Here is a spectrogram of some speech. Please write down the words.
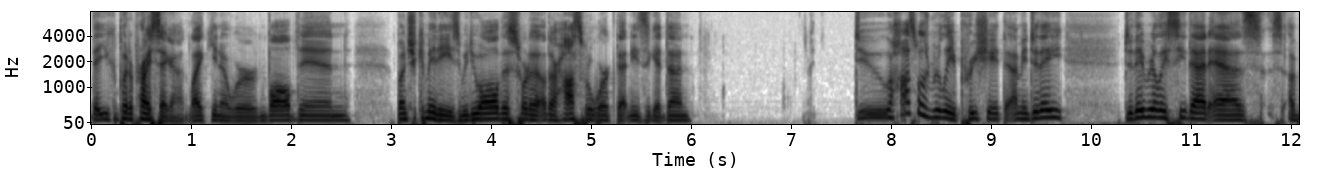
that you can put a price tag on. Like you know, we're involved in a bunch of committees and we do all this sort of other hospital work that needs to get done. Do hospitals really appreciate that? I mean, do they do they really see that as a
